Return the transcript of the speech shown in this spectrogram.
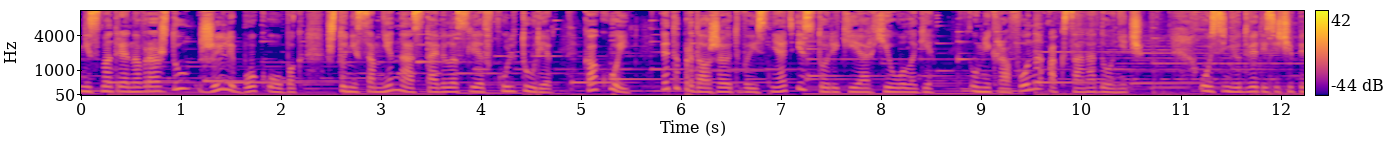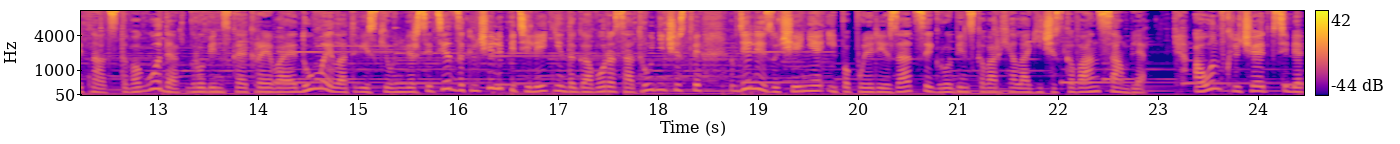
несмотря на вражду, жили бок о бок, что, несомненно, оставило след в культуре. Какой? Это продолжают выяснять историки и археологи. У микрофона Оксана Донич. Осенью 2015 года Грубинская краевая дума и Латвийский университет заключили пятилетний договор о сотрудничестве в деле изучения и популяризации Грубинского археологического ансамбля – а он включает в себя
